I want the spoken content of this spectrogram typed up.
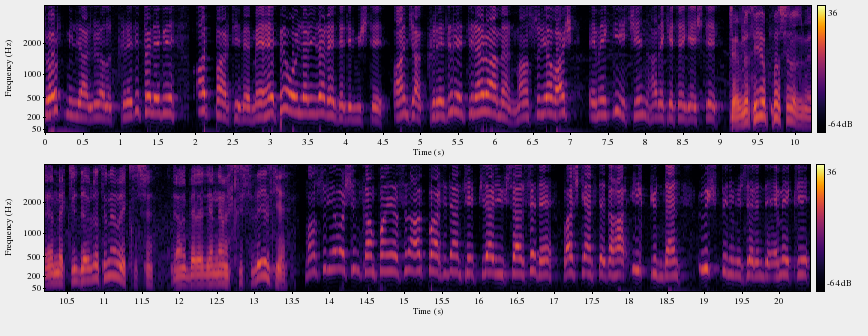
4 milyar liralık kredi talebi AK Parti ve MHP oylarıyla reddedilmişti. Ancak kredi reddine rağmen Mansur Yavaş emekli için harekete geçti. Devletin yapması lazım. Emekli devletin emeklisi. Yani belediyenin emeklisi değil ki. Mansur Yavaş'ın kampanyasına AK Parti'den tepkiler yükselse de başkentte daha ilk günden 3000'in üzerinde emekli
